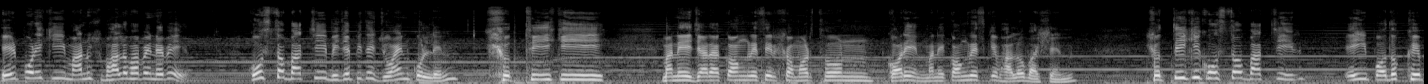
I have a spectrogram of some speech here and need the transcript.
এরপরে কি মানুষ ভালোভাবে নেবে? কৌস্তব বাগচি বিজেপিতে জয়েন করলেন, সত্যি কি মানে যারা কংগ্রেসের সমর্থন করেন মানে কংগ্রেসকে ভালোবাসেন সত্যিই কি কৌস্তব বাগচির এই পদক্ষেপ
